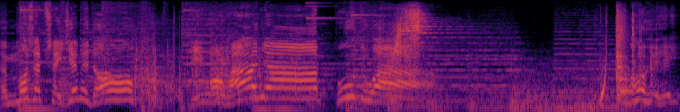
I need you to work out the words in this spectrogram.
e, może przejdziemy do piłowania pudła. Ojej,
